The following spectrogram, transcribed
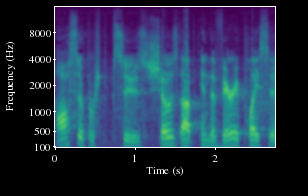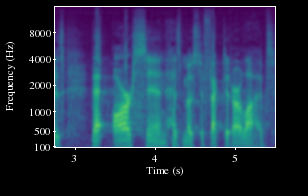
also pursues, shows up in the very places that our sin has most affected our lives.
